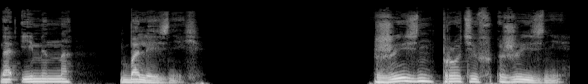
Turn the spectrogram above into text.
а именно болезней. Жизнь против жизни.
